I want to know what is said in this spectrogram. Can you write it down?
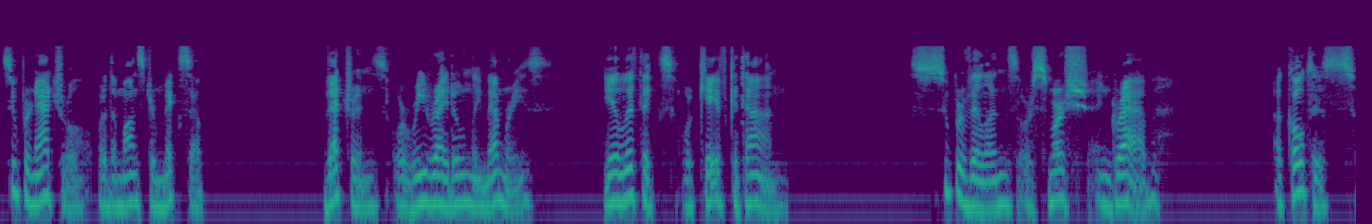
supernatural or the monster mix up, veterans or rewrite only memories, Neolithics or Cave Catan, supervillains or Smersh and Grab, occultists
